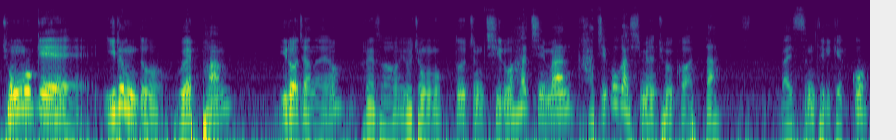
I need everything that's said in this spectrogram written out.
종목의 이름도 웹팜 이러잖아요. 그래서 요 종목도 좀 지루하지만 가지고 가시면 좋을 것 같다 말씀드리겠고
